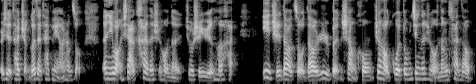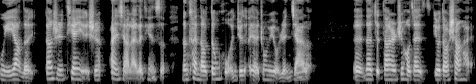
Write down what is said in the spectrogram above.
而且它整个在太平洋上走，那你往下看的时候呢，就是云和海，一直到走到日本上空，正好过东京的时候能看到不一样的，当时天也是暗下来了，天色能看到灯火，你觉得哎呀，终于有人家了，呃，那这当然之后再又到上海。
